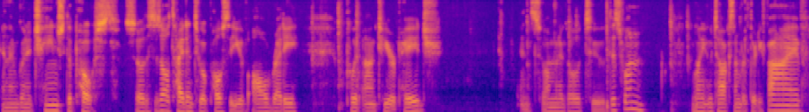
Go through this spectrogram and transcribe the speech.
and I'm going to change the post. So this is all tied into a post that you've already put onto your page. And so I'm going to go to this one, Lenny Who Talks number 35.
